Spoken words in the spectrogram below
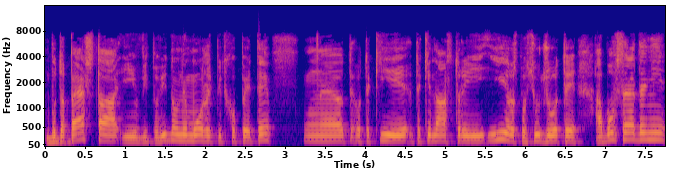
Будапешта, і відповідно вони можуть підхопити м, е, отакі такі настрої і розповсюджувати або всередині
